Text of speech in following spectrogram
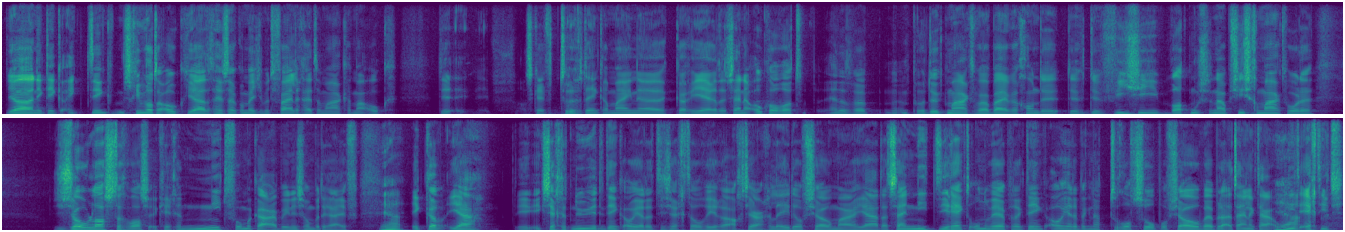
ja, en ik denk, ik denk misschien wat er ook, ja, dat heeft ook een beetje met veiligheid te maken, maar ook de, als ik even terugdenk aan mijn uh, carrière, er zijn er ook wel wat, hè, dat we een product maakten waarbij we gewoon de, de, de visie, wat moest er nou precies gemaakt worden, zo lastig was. Ik kreeg het niet voor elkaar binnen zo'n bedrijf. Ja. Ik kan, ja, ik zeg het nu, ik denk, oh ja, dat is echt alweer uh, acht jaar geleden of zo. Maar ja, dat zijn niet direct onderwerpen dat ik denk, oh ja, daar ben ik nou trots op of zo. We hebben uiteindelijk daar ook niet echt iets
